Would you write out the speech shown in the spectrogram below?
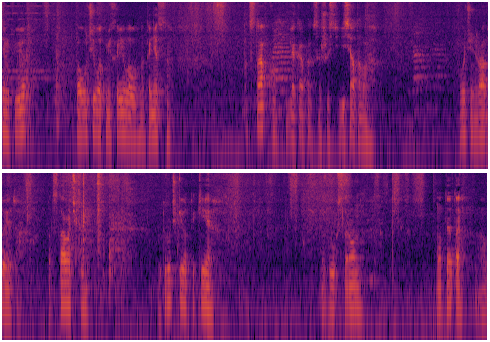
Всем привет! Получил от Михаила вот наконец-то подставку для капекса 60-го. Очень радует подставочка. Тут ручки вот такие с двух сторон. Вот это а,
